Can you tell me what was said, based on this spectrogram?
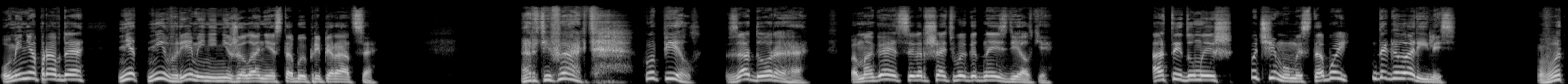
У меня, правда, нет ни времени, ни желания с тобой припираться». «Артефакт. Купил. Задорого. Помогает совершать выгодные сделки. А ты думаешь, почему мы с тобой договорились?» Вот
